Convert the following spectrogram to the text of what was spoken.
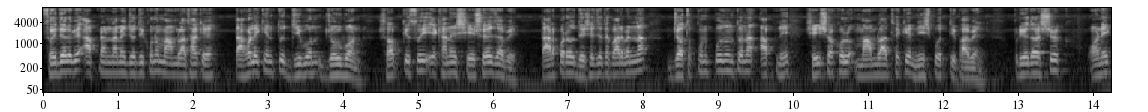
সৌদি আরবে আপনার নামে যদি কোনো মামলা থাকে, তাহলে কিন্তু জীবন, যৌবন সব কিছুই এখানে শেষ হয়ে যাবে। তারপরেও দেশে যেতে পারবেন না, যতক্ষণ পর্যন্ত না আপনি সেই সকল মামলা থেকে নিষ্পত্তি পাবেন। প্রিয় দর্শক, অনেক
